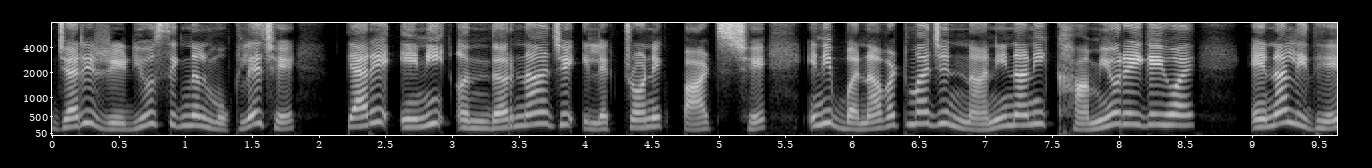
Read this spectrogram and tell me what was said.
જ્યારે રેડિયો સિગ્નલ મોકલે છે, ત્યારે એની અંદરના જે ઇલેક્ટ્રોનિક પાર્ટ્સ છે, એની બનાવટમાં જે નાની નાની ખામીઓ રહી ગઈ હોય, એના લીધે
